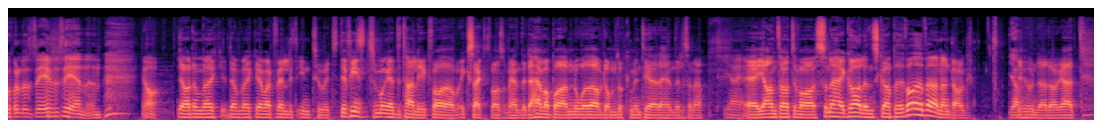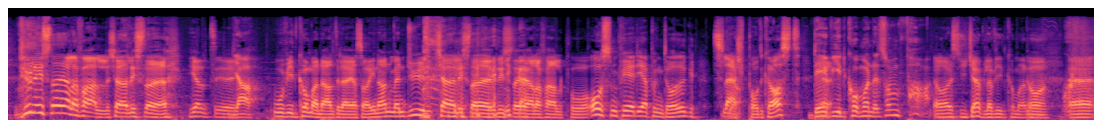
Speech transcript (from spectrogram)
Colosseum-scenen Ja, Ja, de, verk, de verkar ha varit väldigt into it. Det finns inte så många detaljer kvar av exakt vad som hände. Det här var bara några av de dokumenterade händelserna. Ja, ja. Eh, Jag antar att det var såna här galenskaper var och varannan dag. Ja. I hundra dagar. Du lyssnar i alla fall, kära lyssnare. Helt eh, ja, ovidkommande allt det där jag sa innan. Men du, kära lyssnare, lyssnar i alla fall på awesomepedia.org slash podcast. det är vidkommande som fan! Ja, det är så jävla vidkommande. Ja. Eh,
